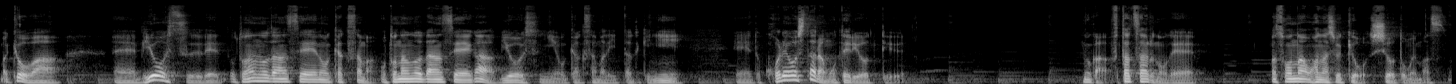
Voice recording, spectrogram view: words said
まあ、今日は、えー、美容室で大人の男性のお客様大人の男性が美容室にお客様で行った時にえーと、これをしたらモテるよっていうのが2つあるので、まあ、そんなお話を今日しようと思います。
